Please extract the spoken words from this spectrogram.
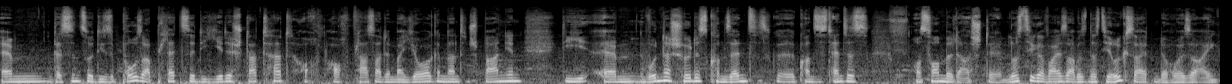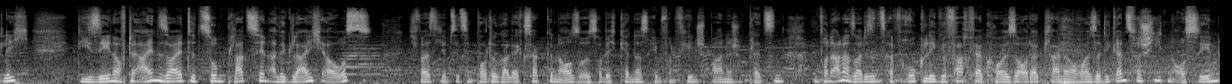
Ähm, das sind so diese Poserplätze, die jede Stadt hat, auch, auch Plaza de Mayor genannt in Spanien, die ähm, wunderschönes, konsens, äh, konsistentes Ensemble darstellen. Lustigerweise aber sind das die Rückseiten der Häuser eigentlich. Die sehen auf der einen Seite zum Platz hin alle gleich aus. Ich weiß nicht, ob es jetzt in Portugal exakt genauso ist, aber ich kenne das eben von vielen spanischen Plätzen. Und von der anderen Seite sind es einfach ruckelige Fachwerkhäuser oder kleinere Häuser, die ganz verschieden aussehen,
